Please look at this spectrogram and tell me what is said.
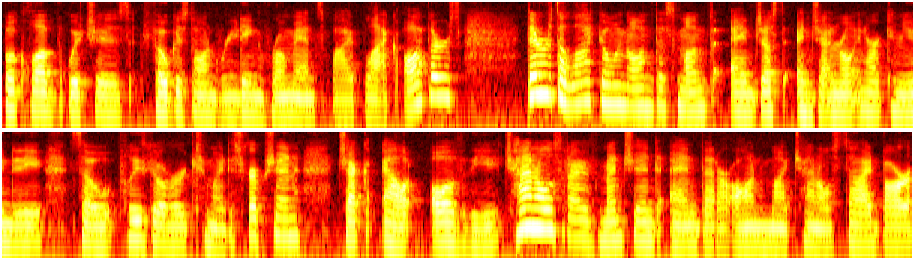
book club, which is focused on reading romance by black authors. There's a lot going on this month and just in general in our community. So please go over to my description, check out all of the channels that I've mentioned and that are on my channel sidebar.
